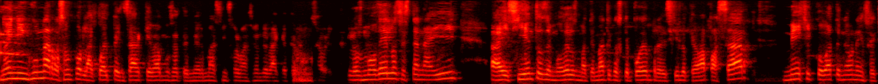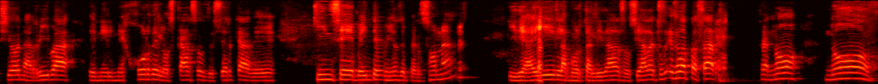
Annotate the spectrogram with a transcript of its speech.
no hay ninguna razón por la cual pensar que vamos a tener más información de la que tenemos ahorita. Los modelos están ahí, hay cientos de modelos matemáticos que pueden predecir lo que va a pasar. México va a tener una infección arriba, en el mejor de los casos, de cerca de 15, 20 millones de personas y de ahí la mortalidad asociada. Entonces, eso va a pasar. O sea, no, no.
